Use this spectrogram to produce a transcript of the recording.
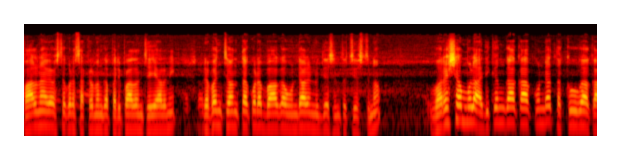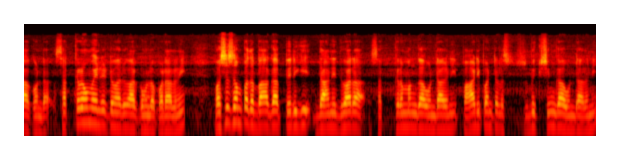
పాలనా వ్యవస్థ కూడా సక్రమంగా పరిపాలన చేయాలని ప్రపంచం అంతా కూడా బాగా ఉండాలనే ఉద్దేశంతో చేస్తున్నాం. వర్షములు అధికంగా కాకుండా తక్కువగా కాకుండా సక్రమమైనటువంటి మార్గంలో పడాలని పశు సంపద బాగా పెరిగి దాని ద్వారా సక్రమంగా ఉండాలని పాడి పంటలు సుభిక్షంగా ఉండాలని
